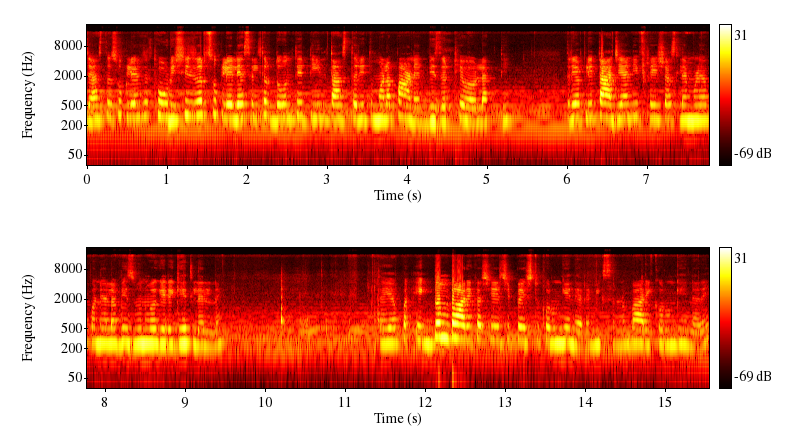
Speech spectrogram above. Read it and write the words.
जास्त सुकले नसेल थोडीशी जर सुकलेली असेल तर दोन ते तीन तास तरी तुम्हाला पाण्यात भिजत ठेवावं लागते. तरी आपली ताजी आणि फ्रेश असल्यामुळे आपण याला भिजवून वगैरे घेतलेलं नाही. आता हे आपण एकदम बारीक अशी याची पेस्ट करून घेणार आहे. मिक्सरनं बारीक करून घेणार आहे.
